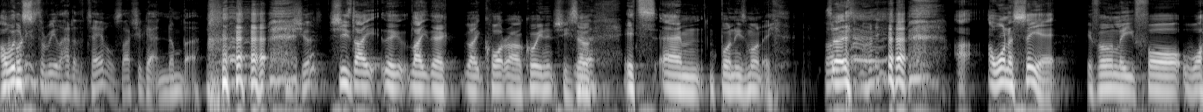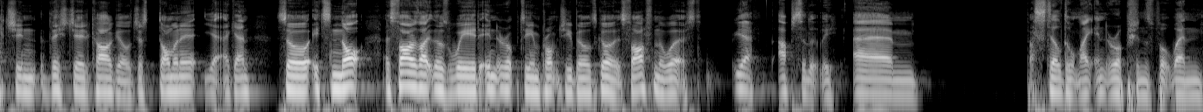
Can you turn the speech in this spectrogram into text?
I wouldn't. Bunny's the real head of the table, so that should get a number. should. She's like the like the like quarter hour queen, isn't she? So it's um, Bunny's money. so I, I want to see it, if only for watching this Jade Cargill just dominate yet again. So it's not as far as like those weird interrupting impromptu builds go. It's far from the worst. Yeah, absolutely. Um, I still don't like interruptions, but when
